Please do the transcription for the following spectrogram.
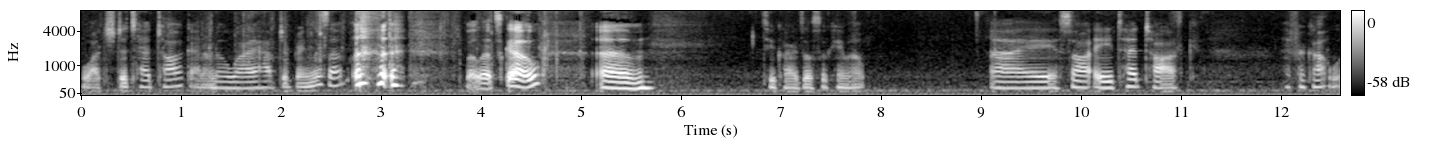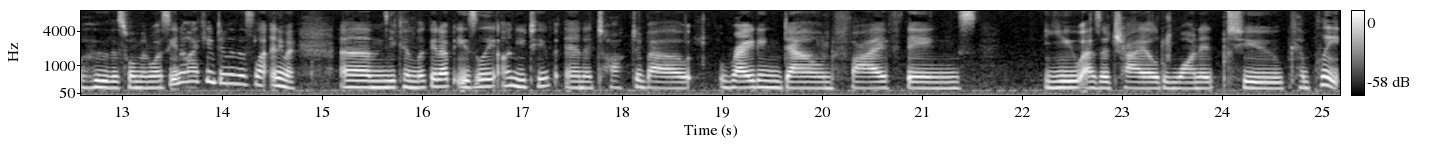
watched a TED talk. I don't know why I have to bring this up, but let's go. Um, two cards also came out. I saw a TED talk. I forgot who this woman was. You know, I keep doing this a lot. Anyway, um, you can look it up easily on YouTube, and it talked about writing down five things you as a child wanted to complete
